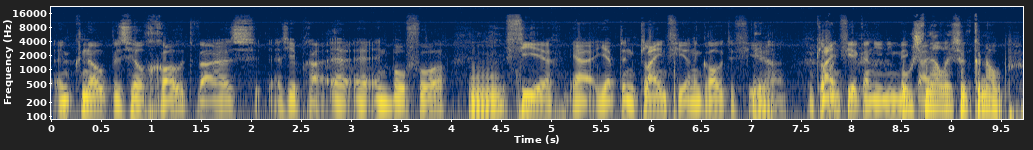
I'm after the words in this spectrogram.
een knoop is heel groot, waar als, als je praat, eh, eh, in Beaufort, Mhm. vier, ja, je hebt een klein vier en een grote vier. Ja. hè. Een klein vier kan je niet meer hoe snel is een knoop?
